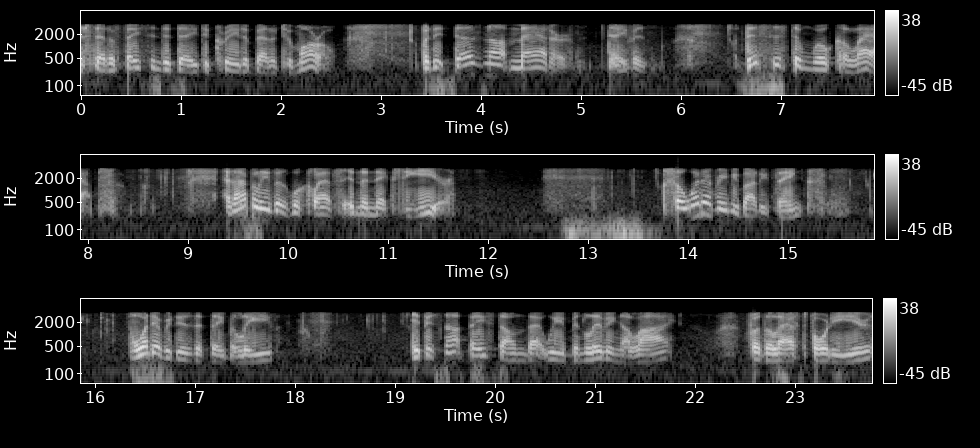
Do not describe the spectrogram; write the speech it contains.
instead of facing today to create a better tomorrow. But it does not matter, David. This system will collapse. And I believe it will collapse in the next year. So, whatever anybody thinks, whatever it is that they believe, if it's not based on that we've been living a lie for the last 40 years,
